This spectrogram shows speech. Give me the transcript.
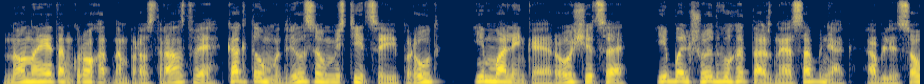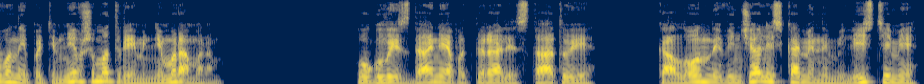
Но на этом крохотном пространстве как-то умудрился уместиться и пруд, и маленькая рощица, и большой двухэтажный особняк, облицованный потемневшим от времени мрамором. Углы здания подпирали статуи, колонны венчались каменными листьями,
